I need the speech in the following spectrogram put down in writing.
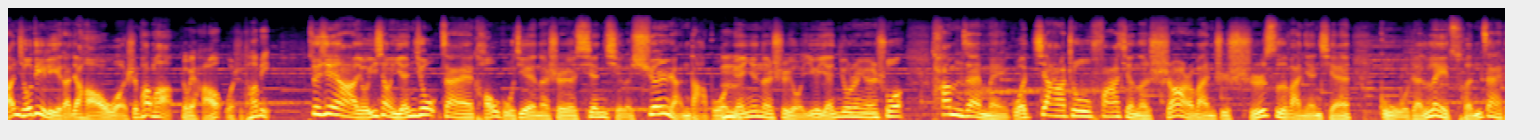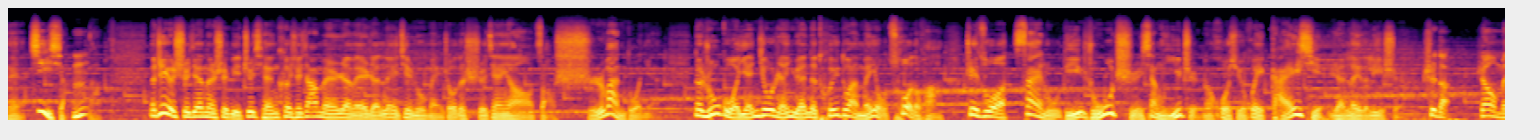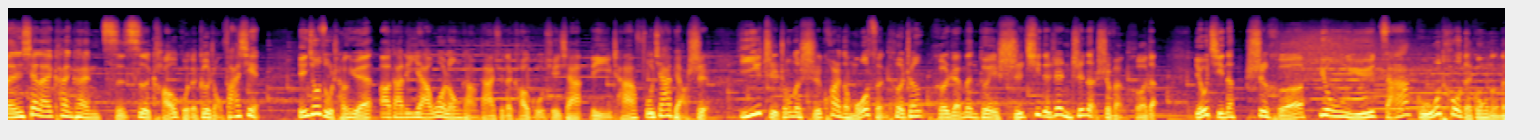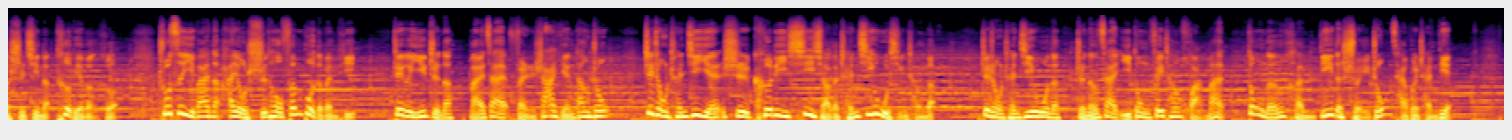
环球地理，大家好，我是胖胖。各位好，我是 Tommy。最近啊，有一项研究在考古界呢是掀起了轩然大波。原因呢是有一个研究人员说，他们在美国加州发现了十二万至十四万年前古人类存在的迹象啊。那这个时间呢，是比之前科学家们认为人类进入美洲的时间要早十万多年。那如果研究人员的推断没有错的话，这座塞鲁迪乳齿象遗址呢，或许会改写人类的历史。是的，让我们先来看看此次考古的各种发现。研究组成员澳大利亚卧龙岗大学的考古学家理查福加表示，遗址中的石块的磨损特征和人们对石器的认知呢是吻合的，尤其呢适合用于砸骨头的功能的石器呢特别吻合。除此以外呢，还有石头分布的问题。这个遗址呢埋在粉砂岩当中，这种沉积岩是颗粒细小的沉积物形成的。这种沉积物呢只能在移动非常缓慢、动能很低的水中才会沉淀。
